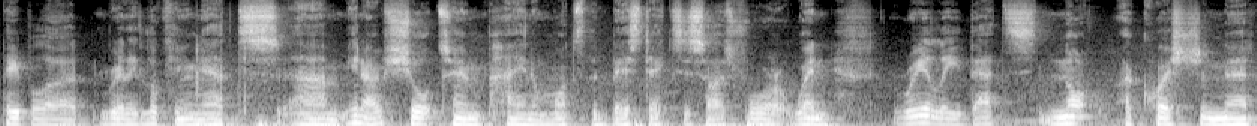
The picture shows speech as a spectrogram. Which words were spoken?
people are really looking at um, you know short-term pain and what's the best exercise for it when really that's not a question that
